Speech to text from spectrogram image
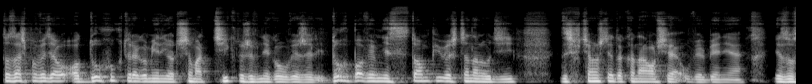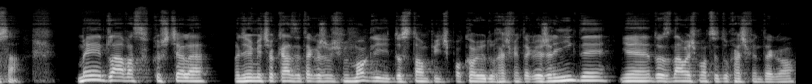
To zaś powiedział o duchu, którego mieli otrzymać ci, którzy w niego uwierzyli. Duch bowiem nie stąpił jeszcze na ludzi, gdyż wciąż nie dokonało się uwielbienie Jezusa. My dla Was w kościele będziemy mieć okazję tego, żebyśmy mogli dostąpić pokoju Ducha Świętego. Jeżeli nigdy nie doznałeś mocy Ducha Świętego,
